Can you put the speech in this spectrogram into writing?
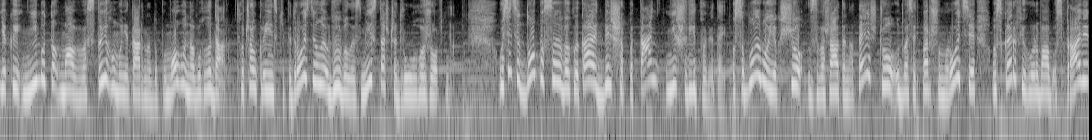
який нібито мав вести гуманітарну допомогу на Вугледар. Хоча українські підрозділи вивели з міста ще 2 жовтня. Усі ці дописи викликають більше питань ніж відповідей, особливо якщо зважати на те, що у 21-му році Оскар фігурував у справі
